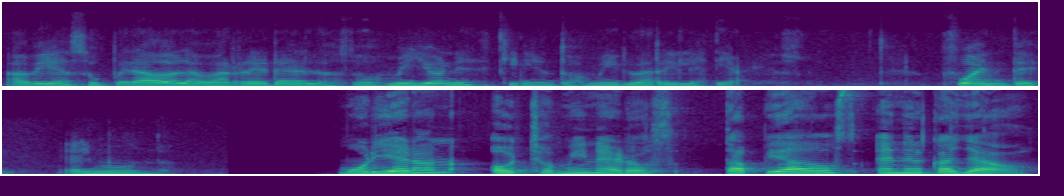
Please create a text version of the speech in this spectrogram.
había superado la barrera de los 2.500.000 barriles diarios. Fuente, El Mundo. Murieron ocho mineros tapiados en el Callao.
